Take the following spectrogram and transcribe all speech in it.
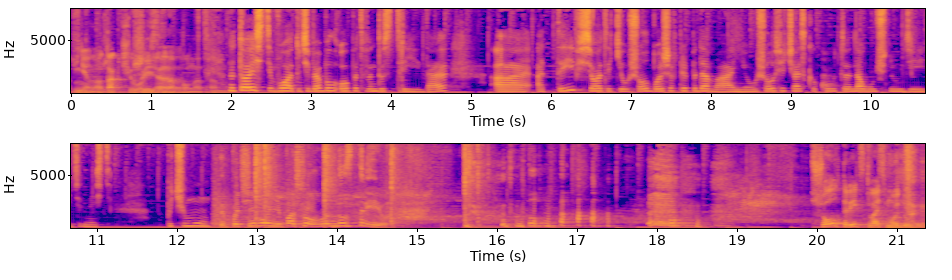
То, не, ну а так чего? Жизнь, я... она полноценная. Ну, то есть, вот, у тебя был опыт в индустрии, да? а, а ты все-таки ушел больше в преподавание, ушел сейчас в какую-то научную деятельность. Почему? Ты почему не пошел в индустрию? Шел 38-й дубль.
